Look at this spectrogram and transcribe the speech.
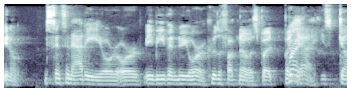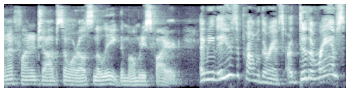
you know, Cincinnati or or maybe even New York. Who the fuck knows? But but Right. yeah, he's gonna find a job somewhere else in the league the moment he's fired. I mean, here's the problem with the Rams. Are, do the Rams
